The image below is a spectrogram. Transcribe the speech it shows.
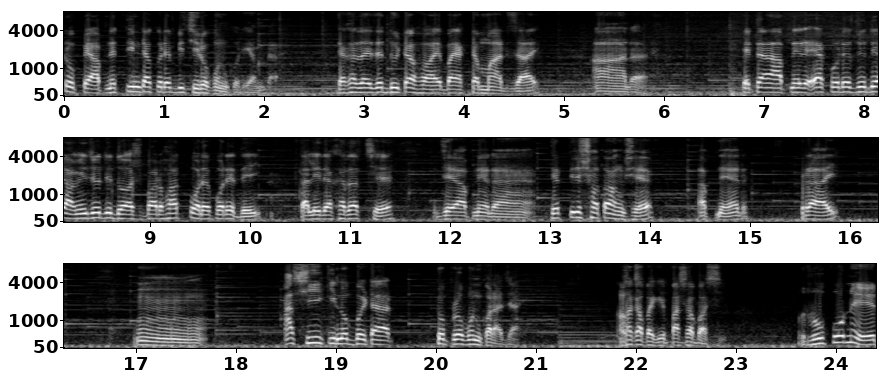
টোপে আপনার তিনটা করে বিচি রোপণ করি আমরা। দেখা যায় যে দুইটা হয় বা একটা মার যায়। আর এটা আপনার একরে যদি আমি যদি দশ বারো হাত পরে পরে দেই তাহলে দেখা যাচ্ছে যে আপনার তেত্রিশ শতাংশে আপনার প্রায় আশি কি নব্বইটা টোপ রোপণ করা যায়। পাকাপাকি পাশাপাশি। রোপণের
